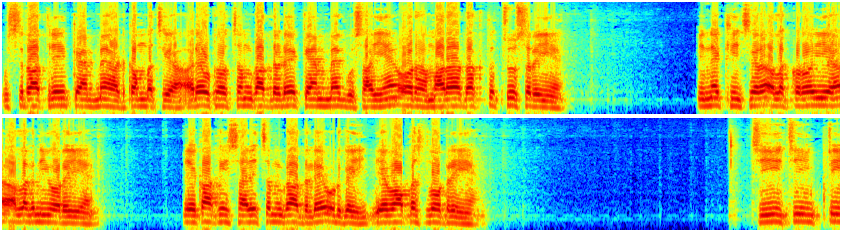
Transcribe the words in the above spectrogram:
उस रात्रि कैंप में हड़कम बच गया। अरे उठो चमगादड़े कैंप में घुसाई हैं और हमारा रक्त चूस रही हैं। इन्हें खींचकर अलग करो ये अलग नहीं हो रही है। एकाकी सारी चमगादड़े उड़ गई, ये वापस लौट रही हैं। ची ची टी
